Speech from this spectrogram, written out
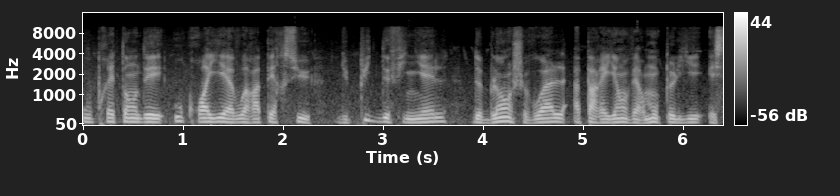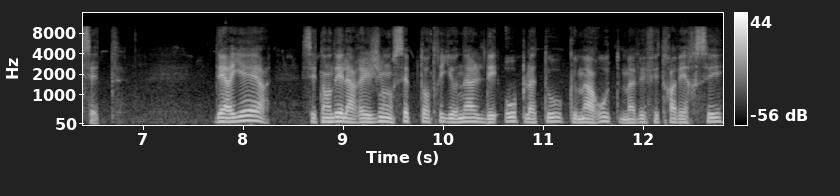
ou prétendaient ou croyaient avoir aperçu du pic de Finiel de blanches voiles appareillant vers Montpellier et Sète. Derrière s'étendait la région septentrionale des hauts plateaux que ma route m'avait fait traverser,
